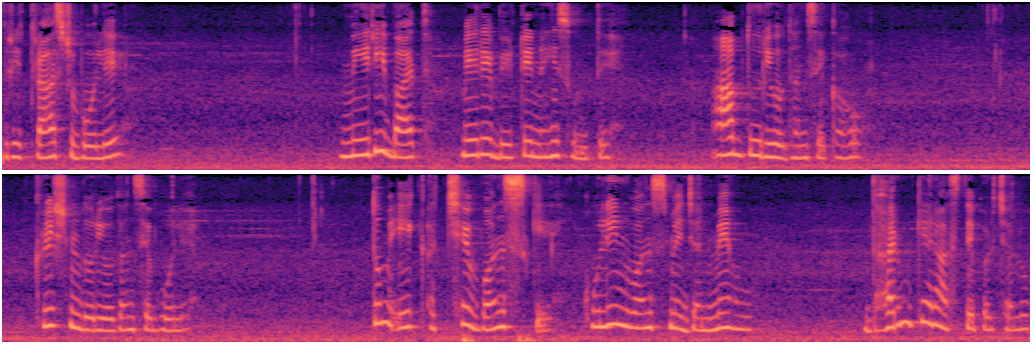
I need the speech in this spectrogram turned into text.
धृतराष्ट्र बोले, मेरी बात मेरे बेटे नहीं सुनते। आप दुर्योधन से कहो। कृष्ण दुर्योधन से बोले, तुम एक अच्छे वंश के कुलीन वंश में जन्मे हो। धर्म के रास्ते पर चलो।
